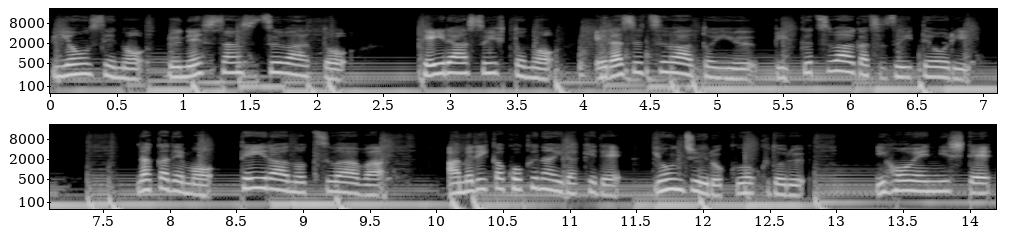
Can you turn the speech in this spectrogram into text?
ビヨンセのルネッサンスツアーとテイラー・スウィフトのエラズツアーというビッグツアーが続いており中でもテイラーのツアーはアメリカ国内だけで46億ドル日本円にして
